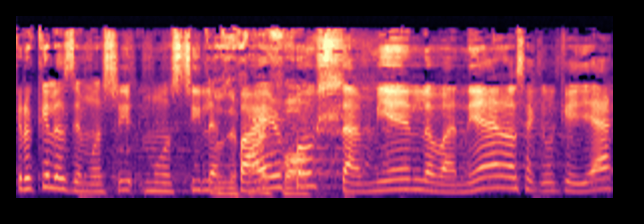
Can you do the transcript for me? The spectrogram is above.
creo que los de Mozi- Mozilla Los de Firefox, Firefox. también lo banearon. O sea, como que ya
